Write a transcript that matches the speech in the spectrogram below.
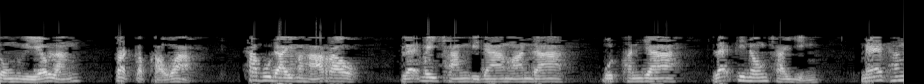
ทรงเหลียวหลังตรัสกับเขาว่า ถ้าผู้ใดมาหาเราและไม่ชังบิดามารดา บุตรพัญญา และพี่น้องชายหญิง แม้ทั้ง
